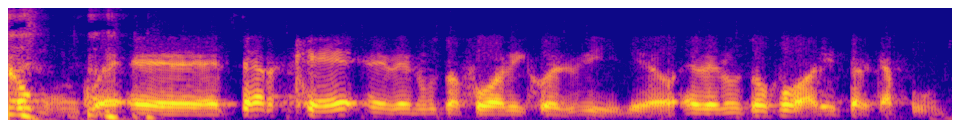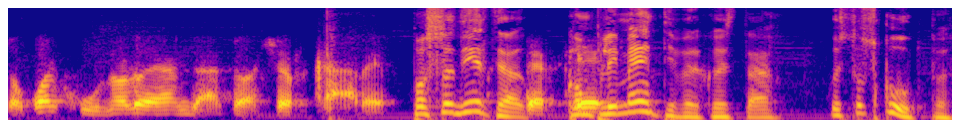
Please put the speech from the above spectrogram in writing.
comunque, eh, perché è venuto fuori quel video? È venuto fuori perché appunto qualcuno lo è andato a cercare. Posso dirti Perché? complimenti per questa, questo scoop.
